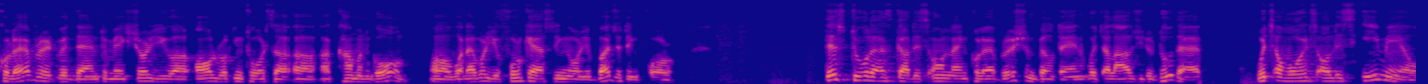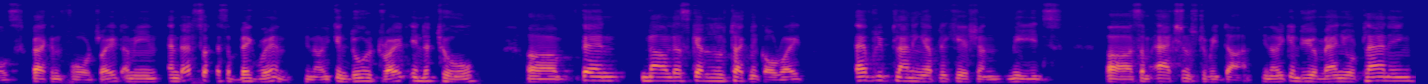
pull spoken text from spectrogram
collaborate with them to make sure you are all working towards a, a, a common goal or whatever you're forecasting or you're budgeting for this tool has got this online collaboration built in which allows you to do that which avoids all these emails back and forth right i mean and that's a, that's a big win you know you can do it right in the tool um, then now let's get a little technical, right? Every planning application needs uh, some actions to be done. You know, you can do your manual planning,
